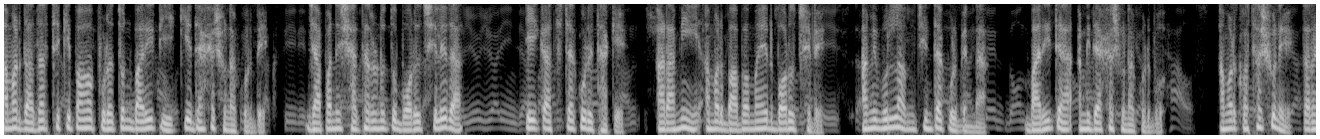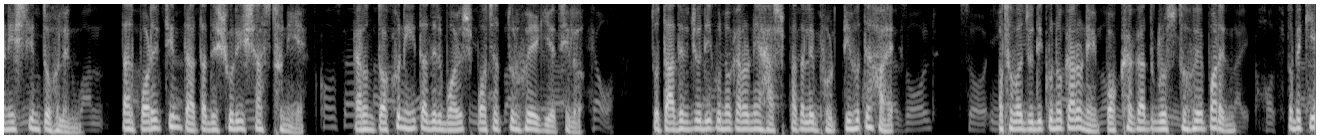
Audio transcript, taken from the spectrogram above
আমার দাদার থেকে পাওয়া পুরাতন বাড়িটি কে দেখাশোনা করবে? জাপানে সাধারণত বড় ছেলেরা এই কাজটা করে থাকে, আর আমি আমার বাবা মায়ের বড় ছেলে। আমি বললাম, চিন্তা করবেন না, বাড়িটা আমি দেখাশোনা করব। আমার কথা শুনে তারা নিশ্চিন্ত হলেন। তার পরের চিন্তা তাদের শরীর স্বাস্থ্য নিয়ে, কারণ তখনই তাদের বয়স পঁচাত্তর হয়ে গিয়েছিল। তো তাদের যদি কোনো কারণে হাসপাতালে ভর্তি হতে হয়, অথবা যদি কোনো কারণে পক্ষাঘাতগ্রস্ত হয়ে পড়েন, তবে কে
